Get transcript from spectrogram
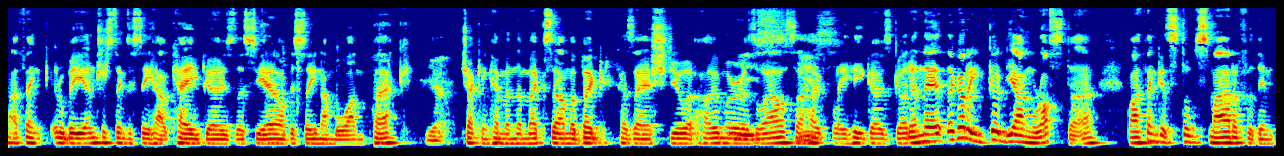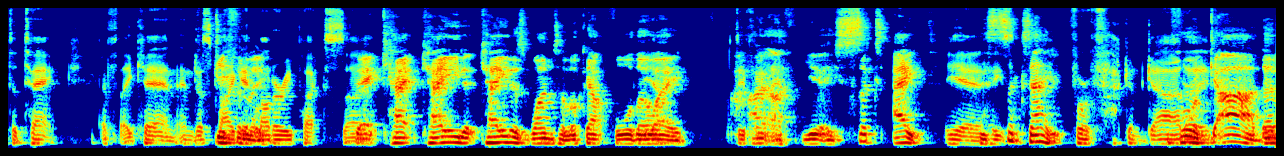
I think it'll be interesting to see how Cade goes this year. Obviously, number one pick Yeah. chucking him in the mix. I'm a big Isaiah Stewart homer as well, so yes. hopefully he goes good. And they they got a good young roster, but I think it's still smarter for them to tank if they can and just try to Definitely. get lottery picks. So Yeah, Ca- Cade, Cade is one to look out for, though, Yeah, eh? definitely. I- I- yeah, he's six eight. yeah, He's he's six eight. for a fucking guard. for eh? a guard. They've,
